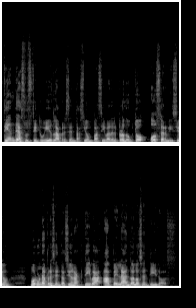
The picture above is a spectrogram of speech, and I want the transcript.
tiende a sustituir la presentación pasiva del producto o servicio por una presentación activa apelando a los sentidos.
